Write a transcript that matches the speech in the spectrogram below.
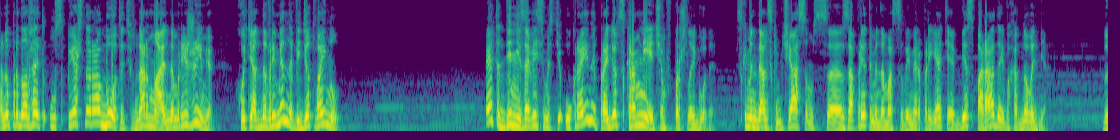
Оно продолжает успешно работать в нормальном режиме, хоть и одновременно ведет войну. Этот День независимости Украины пройдет скромнее, чем в прошлые годы. С комендантским часом, с запретами на массовые мероприятия, без парада и выходного дня – но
